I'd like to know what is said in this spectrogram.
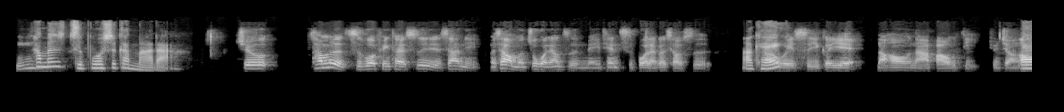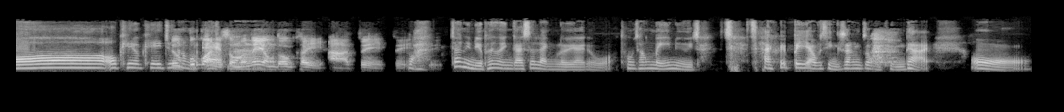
嗯，他们直播是干嘛的啊、就他们的直播平台是也像你，像我们做过那样子，每天直播两个小时，OK，维持一个月，然后拿保底，就这样。，哦，OK OK，就就不管你什么内容都可以啊，对对哇对，，这样你女朋友应该是靓女来的哦，通常美女才才才会被邀请上这种平台哦。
